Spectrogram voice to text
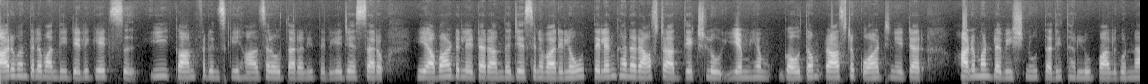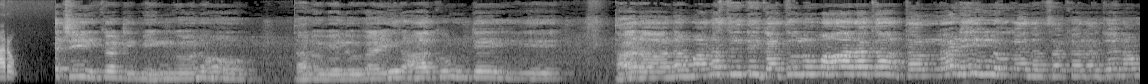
ఆరు వందల మంది డెలిగేట్స్ ఈ కాన్ఫరెన్స్ కి హాజరవుతారని తెలియజేశారు. ఈ అవార్డు లెటర్ అందజేసిన వారిలో తెలంగాణ రాష్ట్ర అధ్యక్షులు ఎంఎం గౌతమ్ రాష్ట్ర కోఆర్డినేటర్ హనుమండ్ల విష్ణు తదితరులు పాల్గొన్నారు. తను వెలుగై రాకుంటే తరాల మనస్థితి గతులు మారక తల్లడిల్లు గద సకల జనం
